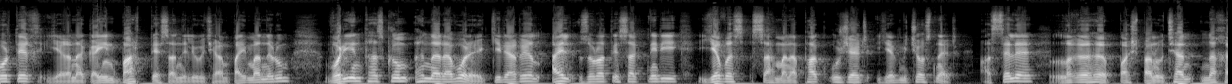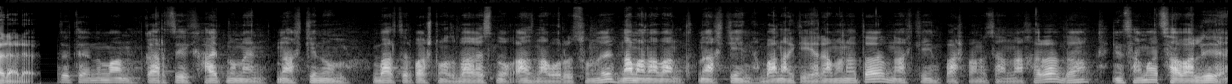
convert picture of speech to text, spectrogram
որտեղ եղանակային բարդ տեսանելիության պայմաններում, որի ընթացքում հնարավոր է կիրառել այլ զորատեսակների եւս սահմանափակ ուժեր եւ միջոցներ, ասել է ԼՂՀ պաշտպանության նախարարը։ Եթե նման կարծիք հայտնում են նախկինում բարձր պաշտոն զբաղեցնող անձնավորություններ, նամանավանդ նախկին բանակի հրամանատար, նախկին պաշտպանության նախարար, դա ինձ համար ցավալի է,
